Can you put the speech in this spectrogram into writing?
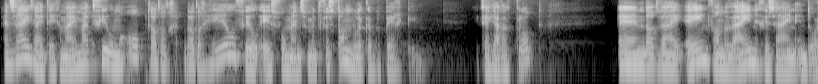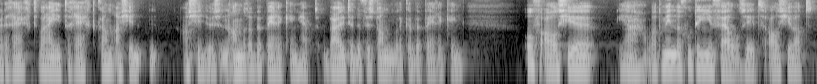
En zij zei tegen mij, maar het viel me op dat, het, dat er heel veel is voor mensen met verstandelijke beperking. Ik zeg, ja, dat klopt. En dat wij een van de weinigen zijn in Dordrecht waar je terecht kan als je, als je dus een andere beperking hebt, buiten de verstandelijke beperking. Of als je ja, wat minder goed in je vel zit, als je wat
